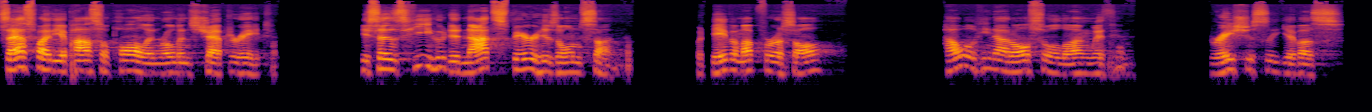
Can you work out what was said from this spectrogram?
It's asked by the Apostle Paul in Romans chapter 8. He says, He who did not spare his own son, but gave him up for us all, how will he not also, along with him, graciously give us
